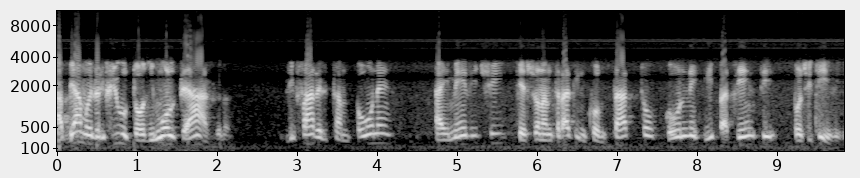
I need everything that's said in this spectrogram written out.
Abbiamo il rifiuto di molte ASL di fare il tampone ai medici che sono entrati in contatto con i pazienti positivi.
